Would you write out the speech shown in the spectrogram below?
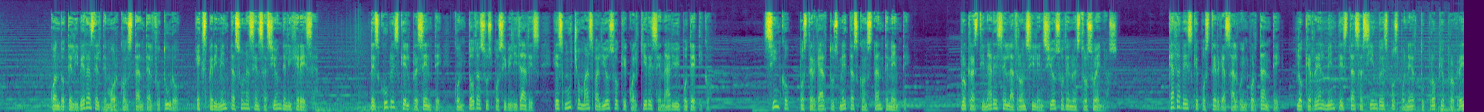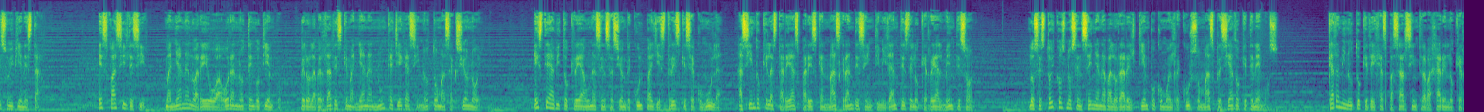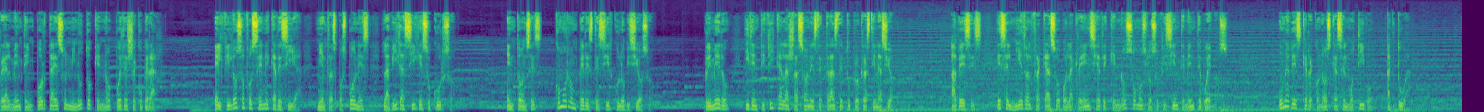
Cuando te liberas del temor constante al futuro, experimentas una sensación de ligereza. Descubres que el presente, con todas sus posibilidades, es mucho más valioso que cualquier escenario hipotético. 5. Postergar tus metas constantemente. Procrastinar es el ladrón silencioso de nuestros sueños. Cada vez que postergas algo importante, lo que realmente estás haciendo es posponer tu propio progreso y bienestar. Es fácil decir, mañana lo haré o ahora no tengo tiempo, pero la verdad es que mañana nunca llega si no tomas acción hoy. Este hábito crea una sensación de culpa y estrés que se acumula, haciendo que las tareas parezcan más grandes e intimidantes de lo que realmente son. Los estoicos nos enseñan a valorar el tiempo como el recurso más preciado que tenemos. Cada minuto que dejas pasar sin trabajar en lo que realmente importa es un minuto que no puedes recuperar. El filósofo Séneca decía, mientras pospones, la vida sigue su curso. Entonces, ¿cómo romper este círculo vicioso? Primero, identifica las razones detrás de tu procrastinación. A veces, es el miedo al fracaso o la creencia de que no somos lo suficientemente buenos. Una vez que reconozcas el motivo, actúa.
